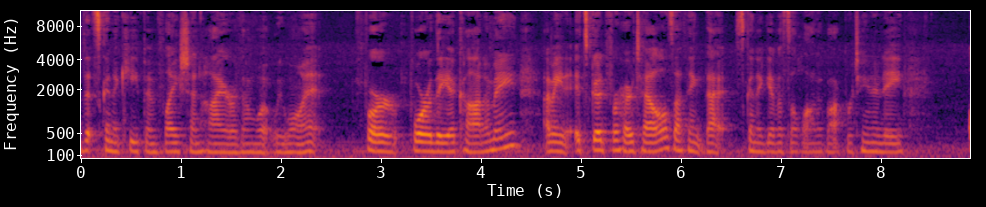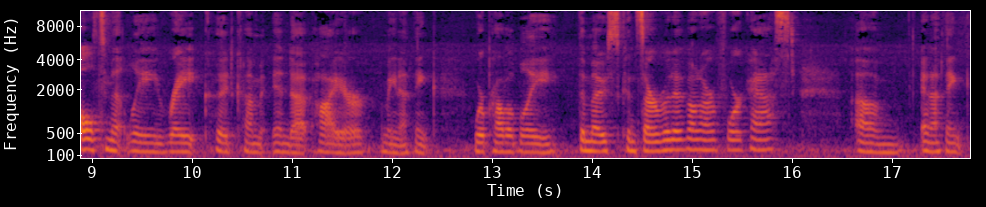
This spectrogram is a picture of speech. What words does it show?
that's going to keep inflation higher than what we want for for the economy. I mean, it's good for hotels. I think that's going to give us a lot of opportunity. Ultimately, rate could come end up higher. I mean, I think we're probably the most conservative on our forecast, um, and I think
